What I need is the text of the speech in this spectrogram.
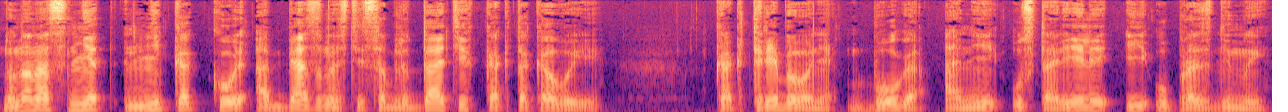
Но на нас нет никакой обязанности соблюдать их как таковые – как требования Бога они устарели и упразднены.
